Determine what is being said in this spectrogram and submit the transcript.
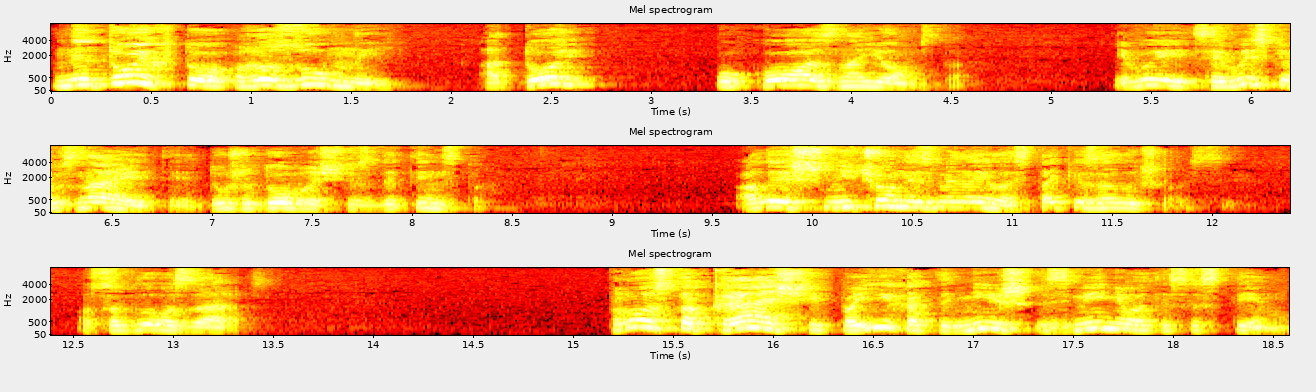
Не той, хто розумний, а той, у кого знайомство. І ви цей вислів знаєте дуже добре ще з дитинства. Але ж нічого не змінилось, так і залишилося. Особливо зараз. Просто краще поїхати, ніж змінювати систему,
